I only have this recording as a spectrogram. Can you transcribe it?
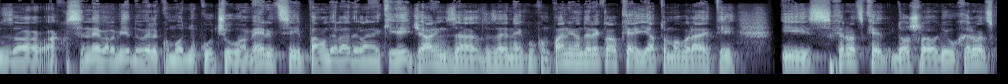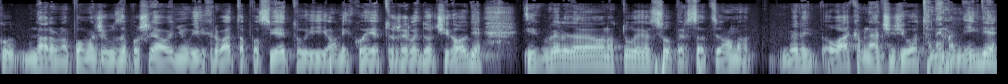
za, ako se ne varam, jednu veliku modnu kuću u Americi, pa onda je radila neki HRing za, za neku kompaniju, onda je rekla, ok, ja to mogu raditi iz Hrvatske, došla ovdje u Hrvatsku, naravno pomaže u zapošljavanju i Hrvata po svijetu i onih koji eto žele doći ovdje i veli da je ono, tu je super, sad ono, veli, ovakav način života nema nigdje,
